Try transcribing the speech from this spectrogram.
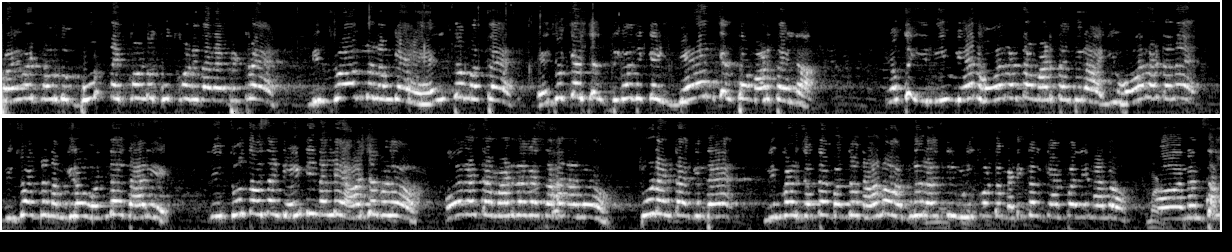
ಪ್ರೈವೇಟ್ ನವ್ರದ್ದು ಬೂಟ್ ತೆಕ್ಕೊಂಡು ಕೂತ್ಕೊಂಡಿದ್ದಾರೆ ಬಿಟ್ರೆ ನಿಜವಾಗ್ಲೂ ನಮ್ಗೆ ಹೆಲ್ತ್ ಮತ್ತೆ ಎಜುಕೇಶನ್ ಸಿಗೋದಕ್ಕೆ ಏನ್ ಕೆಲಸ ಮಾಡ್ತಾ ಇಲ್ಲ ಇವತ್ತು ನೀವ್ ಏನ್ ಹೋರಾಟ ಮಾಡ್ತಾ ಇದ್ದೀರಾ? ಈ ಹೋರಾಟನೇ ನಿಜವಾಗ್ಲೂ ನಮ್ಗಿರೋ ಒಂದೇ ದಾರಿ. ನೀವು ಟೂ ತೌಸಂಡ್ ಏಯ್ಟೀನ್ ಅಲ್ಲಿ ಆಶಾಗಳು ಹೋರಾಟ ಮಾಡಿದಾಗ ಸಹ ನಾನು ಸ್ಟೂಡೆಂಟ್ ಆಗಿದ್ದೆ. ನಿಮ್ಗಳ ಜೊತೆ ಬಂದು ನಾನು ಹಗ್ಲು ರಾತ್ರಿ ಉಳ್ಕೊಂಡು ಮೆಡಿಕಲ್ ಕ್ಯಾಂಪ್ ಅಲ್ಲಿ ನಾನು ನನ್ನ ನನ್ ಸಹ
